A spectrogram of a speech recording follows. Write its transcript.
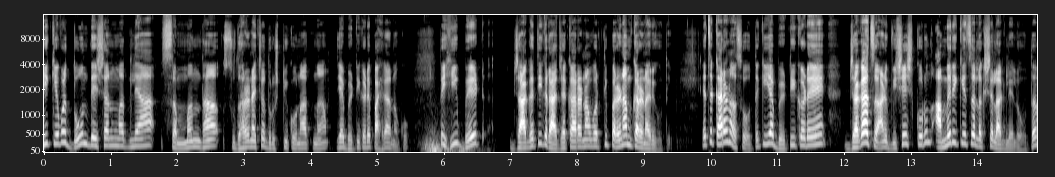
ही केवळ दोन देशांमधल्या संबंध सुधारण्याच्या दृष्टिकोनातनं या भेटीकडे पाहायला नको. तर ही भेट जागतिक राजकारणावरती परिणाम करणारी होती. याचं कारण असं होतं की या भेटीकडे जगाचं आणि विशेष करून अमेरिकेचं लक्ष लागलेलं होतं.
